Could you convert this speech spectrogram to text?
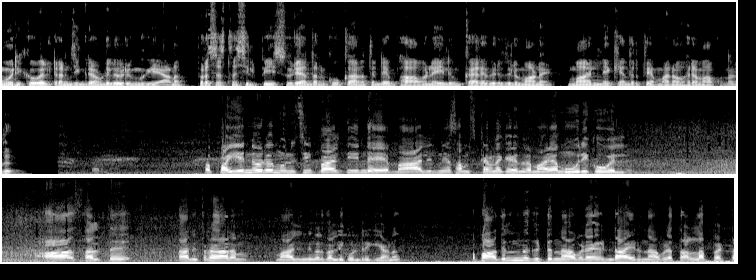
മൂരിക്കോവൽ ട്രഞ്ചിങ് ഗ്രൗണ്ടിൽ ഒരുങ്ങുകയാണ്. പ്രശസ്ത ശില്പി സുരേന്ദ്രൻ കൂക്കാനത്തിന്റെ ഭാവനയിലും കരവിരുതിലുമാണ് മാലിന്യ കേന്ദ്രത്തെ മനോഹരമാക്കുന്നത്. പയ്യന്നൂർ മുനിസിപ്പാലിറ്റീന്റെ മാലിന്യ സംസ്കരണ കേന്ദ്രമായ മൂരിക്കോവലിൽ ആ സ്ഥലത്ത് ഞാൻ ഇത്രകാലം മാലിന്യങ്ങൾ തള്ളിക്കൊണ്ടിരിക്കുകയാണ്. അപ്പോൾ അതിൽ നിന്ന് കിട്ടുന്ന അവിടെ ഉണ്ടായിരുന്ന അവിടെ തള്ളപ്പെട്ട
